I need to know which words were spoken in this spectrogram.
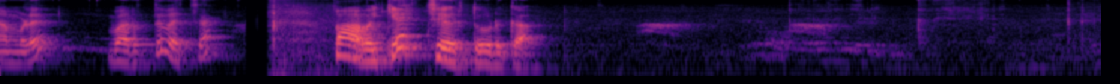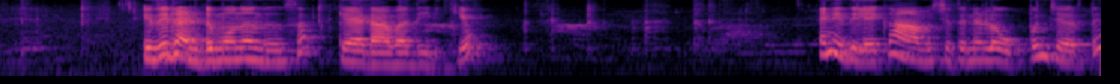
നമ്മൾ വറുത്ത് വെച്ച പാവയ്ക്ക ചേർത്ത് കൊടുക്കാം. ഇത് രണ്ട് മൂന്ന് ദിവസം കേടാവാതിരിക്കും. ഇനി ഇതിലേക്ക് ആവശ്യത്തിനുള്ള ഉപ്പും ചേർത്ത്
